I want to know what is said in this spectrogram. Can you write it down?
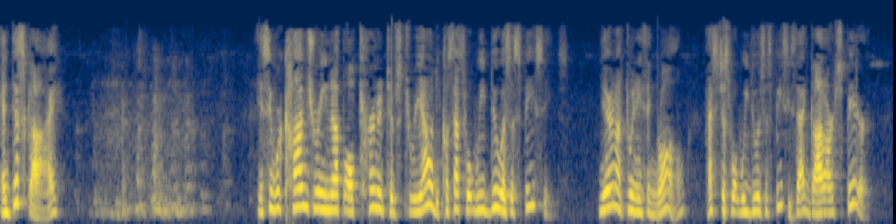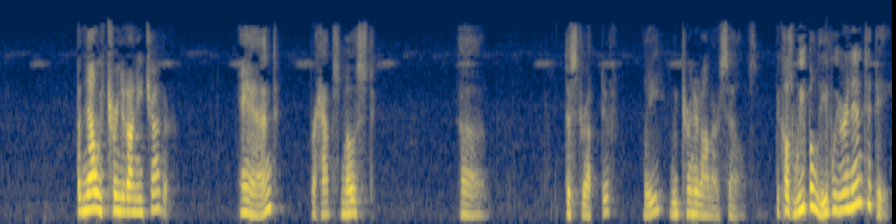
and this guy. You see, we're conjuring up alternatives to reality because that's what we do as a species. They're not doing anything wrong. That's just what we do as a species. That got our spear. But now we've turned it on each other. And, perhaps most uh, destructively, we turn it on ourselves. Because we believe we are an entity.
